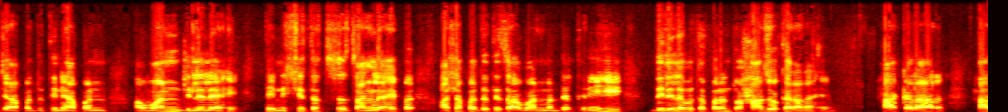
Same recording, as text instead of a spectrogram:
ज्या पद्धतीने आपण आव्हान दिलेले आहे ते निश्चितच चांगले आहे. अशा पद्धतीचं आव्हान मध्यंतरीही दिलेलं होतं. परंतु हा जो करार आहे हा करार हा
